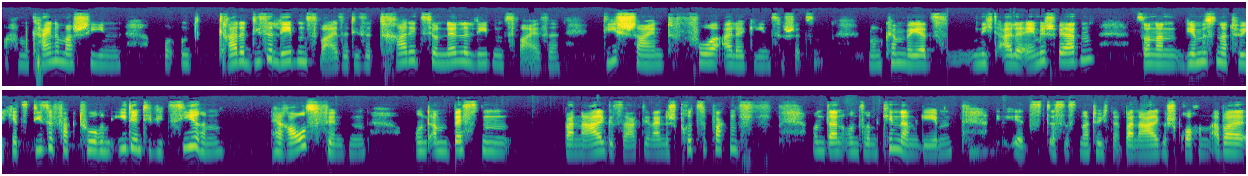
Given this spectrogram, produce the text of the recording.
haben keine Maschinen. Und, und gerade diese Lebensweise, diese traditionelle Lebensweise, die scheint vor Allergien zu schützen. Nun können wir jetzt nicht alle Amish werden, sondern wir müssen natürlich jetzt diese Faktoren identifizieren, herausfinden und am besten banal gesagt, in eine Spritze packen und dann unseren Kindern geben. Jetzt, das ist natürlich banal gesprochen, aber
